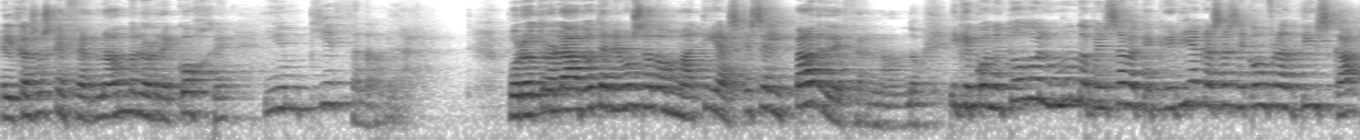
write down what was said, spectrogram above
El caso es que Fernando lo recoge y empiezan a hablar. Por otro lado, tenemos a don Matías, que es el padre de Fernando, y que cuando todo el mundo pensaba que quería casarse con Francisca,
